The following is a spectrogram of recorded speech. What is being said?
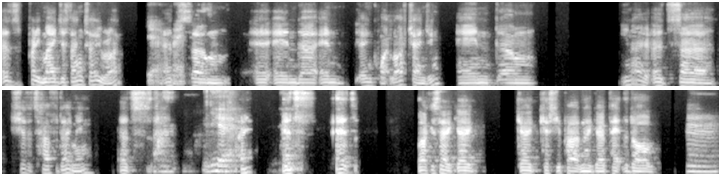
it's a pretty major thing too, right? Yeah, it's um and uh, and and quite life changing. And um, you know, it's uh, shit. It's half a day, man. It's yeah. It's it's like I say, go go kiss your partner, go pat the dog, mm,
